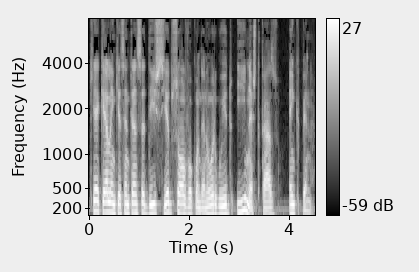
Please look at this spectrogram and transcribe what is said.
que é aquela em que a sentença diz se absolve ou condena o arguído e, neste caso, em que pena.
